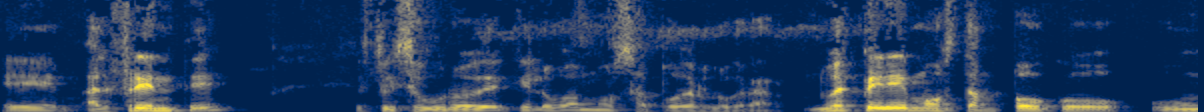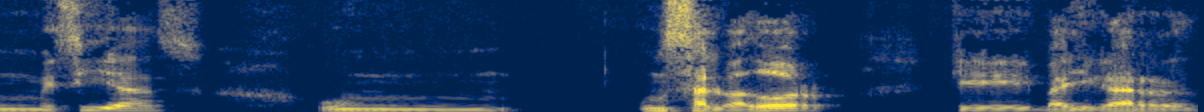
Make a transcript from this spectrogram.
eh, al frente, estoy seguro de que lo vamos a poder lograr. No esperemos tampoco un Mesías, un, Salvador que va a llegar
